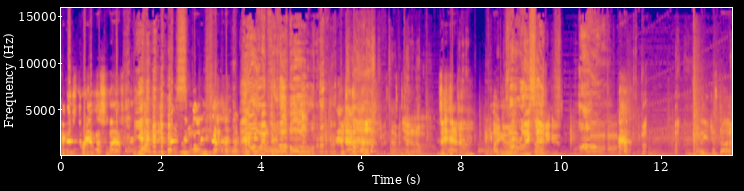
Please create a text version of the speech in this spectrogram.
there's three of us left. Yeah. Everybody died. Yo, went through the hole. It's happened. No, no, no. It's happening. I gotta go. Verbally said, Who's I think you just died.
